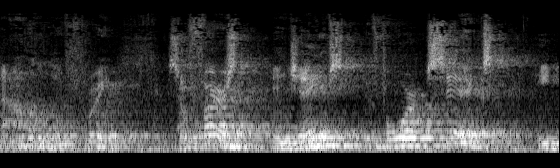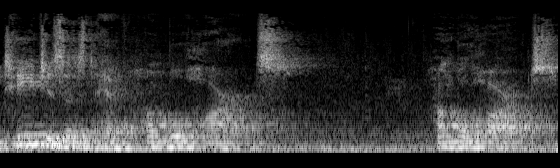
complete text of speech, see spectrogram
No, I want to live free. So first, in James 4, 6, he teaches us to have humble hearts. Humble hearts.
